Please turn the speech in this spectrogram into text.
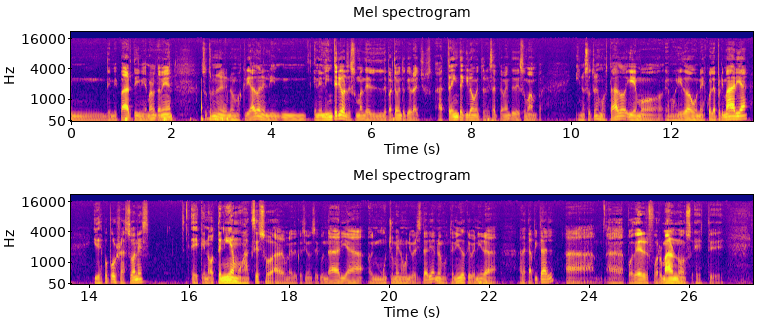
de mi parte y mi hermano también, nosotros nos, hemos criado en el, en el interior de Sumampa, del departamento Quebrachos, a 30 kilómetros exactamente de Sumampa. Y nosotros hemos estado y hemos, hemos ido a una escuela primaria y después por razones eh, que no teníamos acceso a una educación secundaria, mucho menos universitaria, no hemos tenido que venir a, a la capital a, a, poder formarnos este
